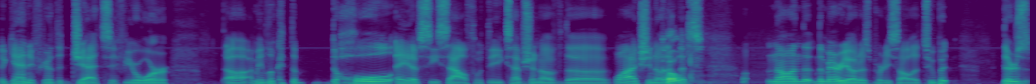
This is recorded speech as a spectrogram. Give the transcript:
again if you're the Jets, if you're uh, I mean, look at the the whole AFC South, with the exception of the well, actually no, that, that's no, and the, the Mariota is pretty solid too. But there's,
